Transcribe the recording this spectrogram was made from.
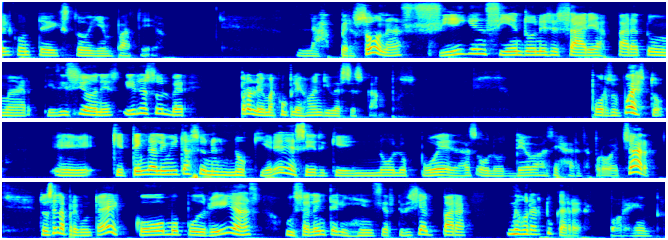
del contexto y empatía. Las personas siguen siendo necesarias para tomar decisiones y resolver problemas complejos en diversos campos. Por supuesto, eh, que tenga limitaciones no quiere decir que no lo puedas o lo debas dejar de aprovechar. Entonces la pregunta es, ¿cómo podrías usar la inteligencia artificial para mejorar tu carrera, por ejemplo?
